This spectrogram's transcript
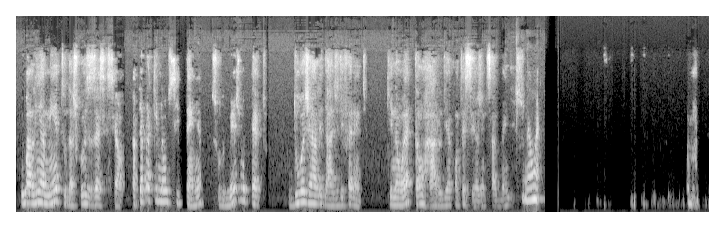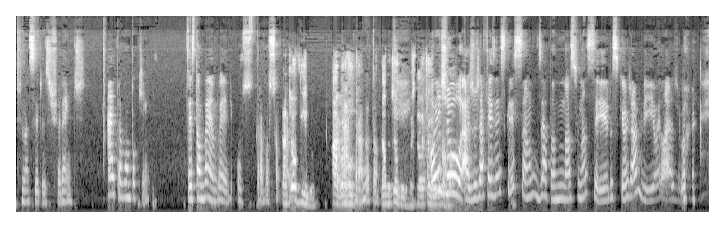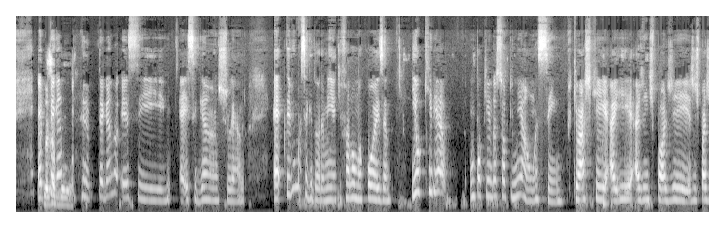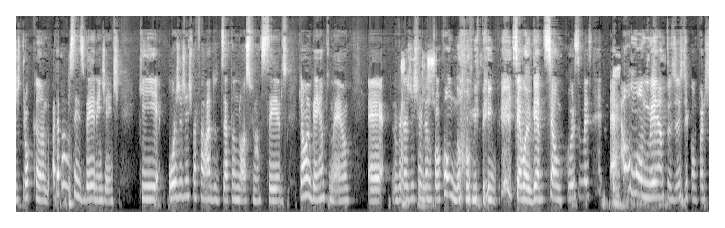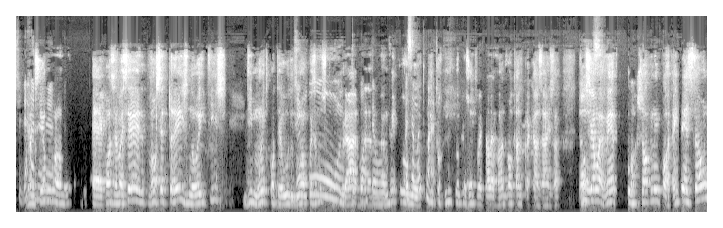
o alinhamento das coisas é essencial. Até para que não se tenha, sob o mesmo teto, duas realidades diferentes. Que não é tão raro de acontecer, a gente sabe bem disso. Não é. Financeiras diferentes. Ai, travou um pouquinho. Vocês estão vendo ele? Os travou só. Tá te ouvindo. Ah, agora ah, voltou. Pronto, Tava te ouvindo, mas tava te ouvindo. Oi, Ju. A Ju já fez a inscrição Desatando Nossos Financeiros, que eu já vi. Oi lá, Ju. É, Coisa pegando, boa. pegando esse, é, esse gancho, Leandro, é, teve uma seguidora minha que falou uma coisa e eu queria um pouquinho da sua opinião, assim, porque eu acho que aí a gente pode, a gente pode ir trocando, até para vocês verem, gente, que hoje a gente vai falar do Desatando Nossos Financeiros, que é um evento, né? É, na verdade, a gente ainda não colocou um nome, bem, se é um evento, se é um curso, mas é um momento de, de compartilhar. Vai ser né? um, é, vai ser, vão ser três noites de muito conteúdo, de, de uma coisa muito estruturada, conteúdo. muito, vai ser muito, muito rico que a gente vai estar levando voltado para casais. Né? Então, Isso. se é um evento, workshop não importa. A intenção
